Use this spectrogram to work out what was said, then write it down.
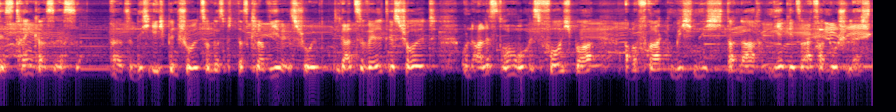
des Trinkers ist. Also nicht ich bin schuld, sondern das, Klavier ist schuld. Die ganze Welt ist schuld und alles drumherum ist furchtbar, aber fragt mich nicht danach. Mir geht es einfach nur schlecht.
